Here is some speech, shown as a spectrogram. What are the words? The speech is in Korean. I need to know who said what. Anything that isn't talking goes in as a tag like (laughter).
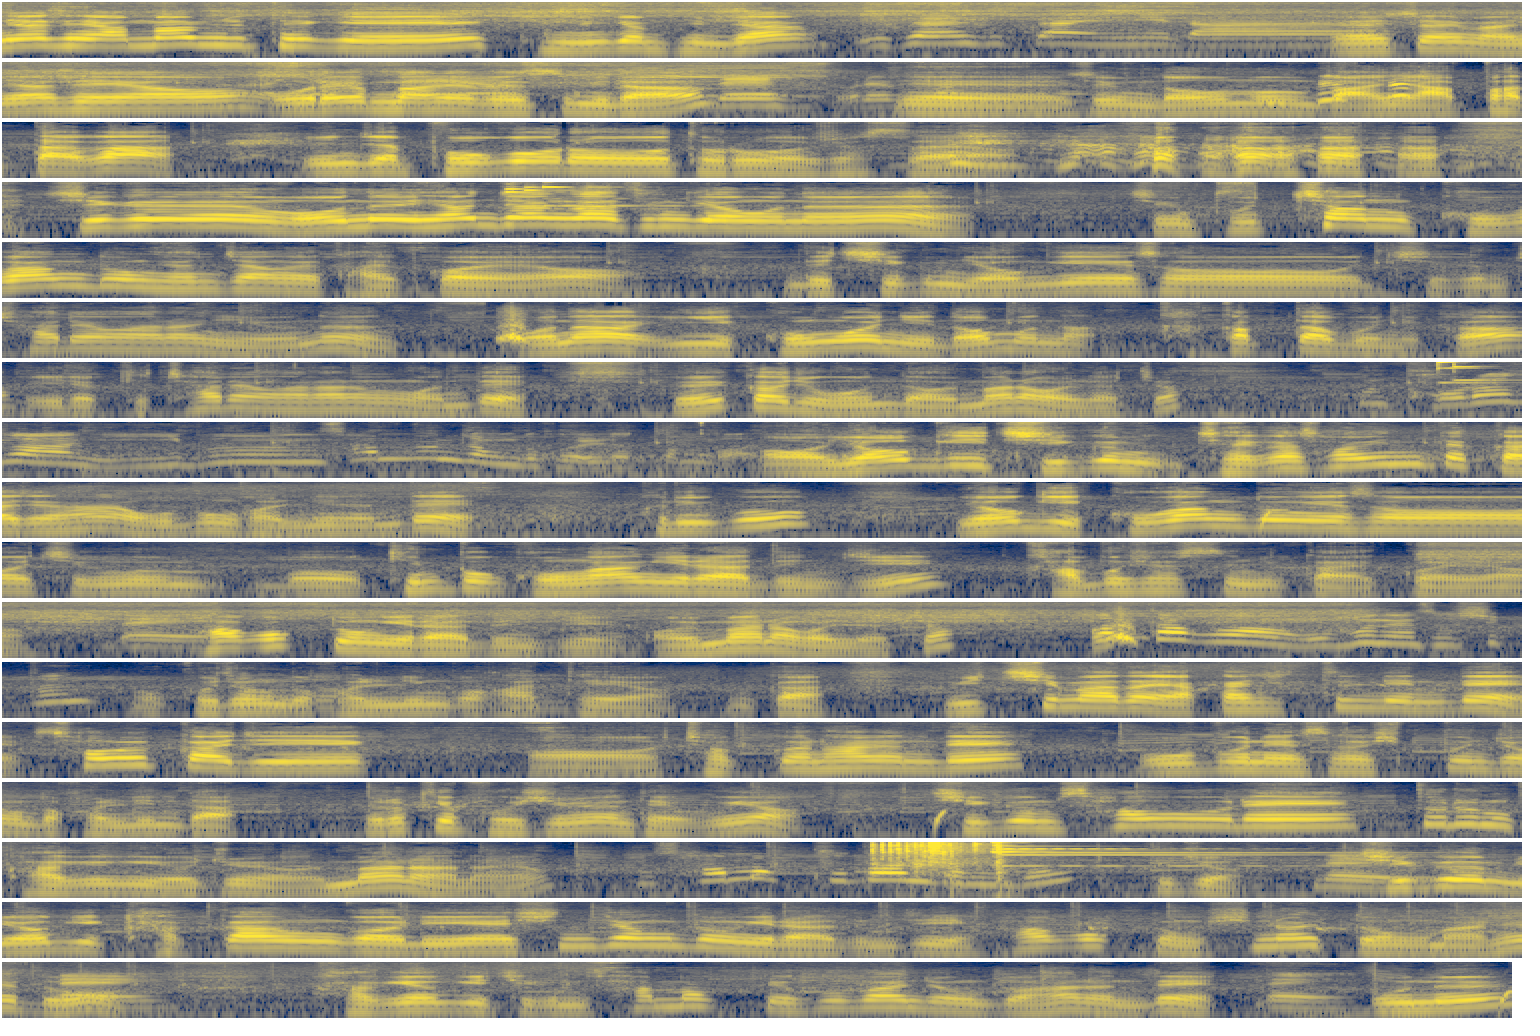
Speaker 1: 안녕하세요. 한마음주택의 김민겸 팀장.
Speaker 2: 이서연 실장입니다.
Speaker 1: 네, 시장님 안녕하세요. 오랜만에 뵙습니다.
Speaker 2: 네, 오랜만에.
Speaker 1: 예, 지금 너무 많이 아팠다가 (laughs) 이제 보고로 돌아오셨어요. (laughs) 지금 오늘 현장 같은 경우는 지금 부천 고강동 현장을 갈 거예요. 근데 지금 여기에서 지금 촬영하는 이유는 워낙 이 공원이 너무 나- 가깝다 보니까 이렇게 촬영을 하는 건데 여기까지 오는데 얼마나 걸렸죠?
Speaker 2: 그럼 걸어서 한 2분, 3분 정도 걸렸던 것 같아요.
Speaker 1: 어, 여기 지금 제가 서 있는 데까지 한 5분 걸리는데 그리고 여기 고강동에서 지금 뭐 김포 공항이라든지 가보셨으니까 알 거예요.
Speaker 2: 네.
Speaker 1: 화곡동이라든지 얼마나 걸렸죠?
Speaker 2: 버 타고 한 5분에서 10분?
Speaker 1: 어, 그 정도
Speaker 2: 정도.
Speaker 1: 걸린 것 같아요. 그러니까 위치마다 약간씩 틀린데 서울까지 어, 접근하는데 5분에서 10분 정도 걸린다. 이렇게 보시면 되고요. 지금 서울의 투룸 가격이 요즘에 얼마나 하나요?
Speaker 2: 한 3억 후반 정도?
Speaker 1: 그죠?
Speaker 2: 네.
Speaker 1: 지금 여기 가까운 거리에 신정동이라든지 화곡동, 신월동만 해도
Speaker 2: 네.
Speaker 1: 가격이 지금 3억대 후반 정도 하는데
Speaker 2: 네.
Speaker 1: 오늘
